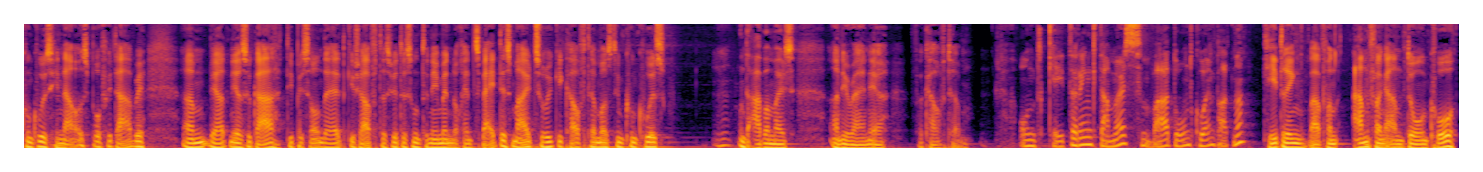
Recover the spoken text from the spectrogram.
Konkurs hinaus profitabel. Ähm, wir hatten ja sogar die Besonderheit geschafft, dass wir das Unternehmen noch ein zweites Mal zurückgekauft haben aus dem Konkurs mhm. und abermals an die Ryanair verkauft haben. Und Catering damals war Do Co. ein Partner? Catering war von Anfang an Do Co.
